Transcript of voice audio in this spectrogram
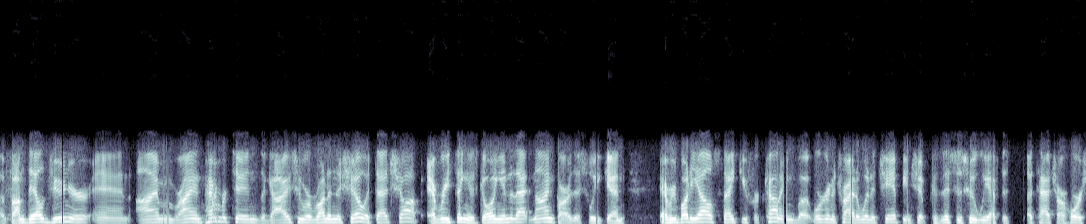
if I'm Dale Jr. and I'm Ryan Pemberton, the guys who are running the show at that shop, everything is going into that nine car this weekend. Everybody else, thank you for coming, but we're going to try to win a championship because this is who we have to attach our horse.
